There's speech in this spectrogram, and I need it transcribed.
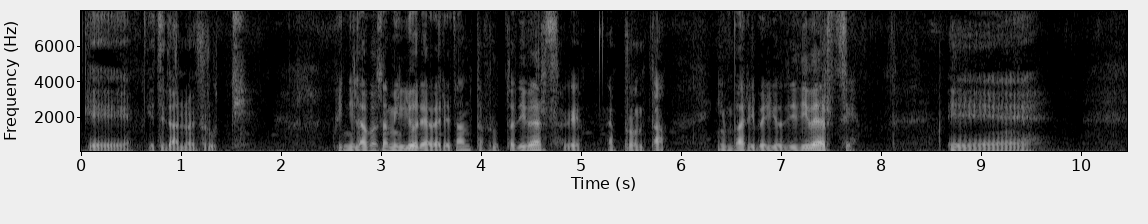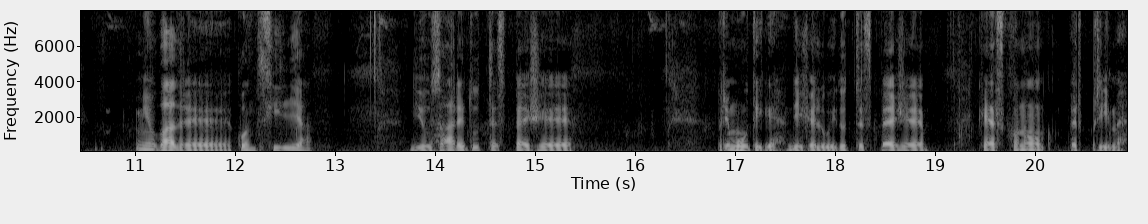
che, che ti danno i frutti. Quindi la cosa migliore è avere tanta frutta diversa che è pronta in vari periodi diversi. E mio padre consiglia di usare tutte specie primutiche, dice lui, tutte specie che escono per prime,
